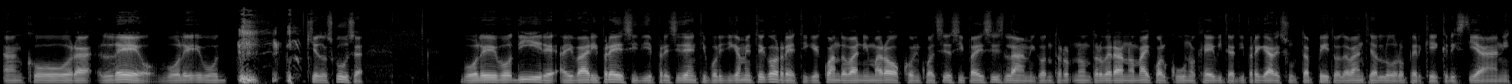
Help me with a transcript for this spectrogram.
Ancora, Leo, volevo... chiedo scusa Volevo dire ai vari presidi e presidenti politicamente corretti che quando vanno in Marocco o in qualsiasi paese islamico non troveranno mai qualcuno che evita di pregare sul tappeto davanti a loro perché cristiani.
